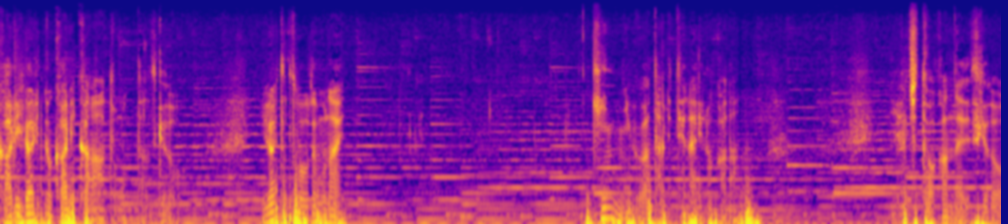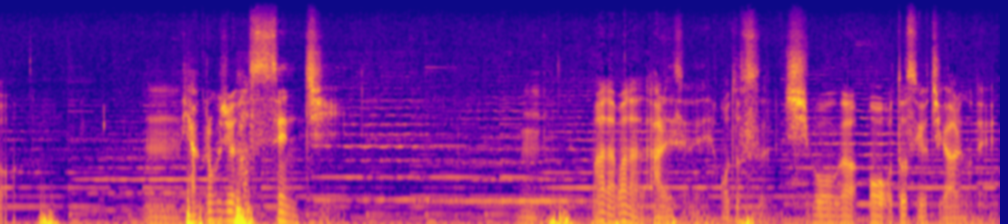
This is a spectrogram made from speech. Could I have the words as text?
ガリガリのガリかなと思ったんですけど、意外とそうでもない。筋肉が足りてないのかな。いや、ちょっとわかんないですけど、うん、168センチ、うん、まだまだあれですよね、落とす、脂肪がを落とす余地があるので、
